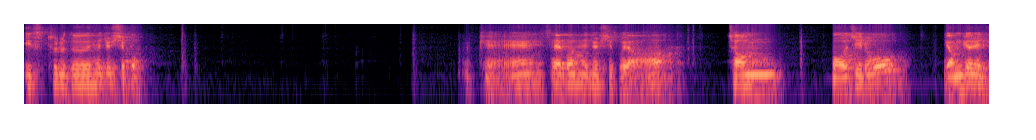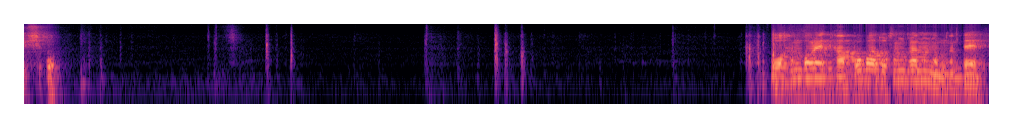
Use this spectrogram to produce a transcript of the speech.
익스트루드 해주시고 이렇게 세 번 해주시고요. 점 머지로 연결해 주시고 뭐 한 번에 다 뽑아도 상관은 없는데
